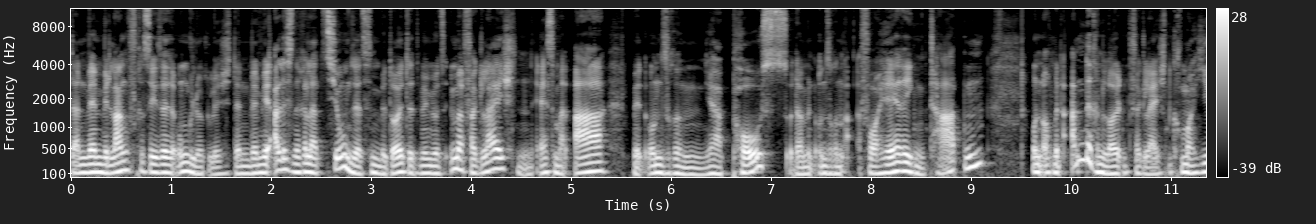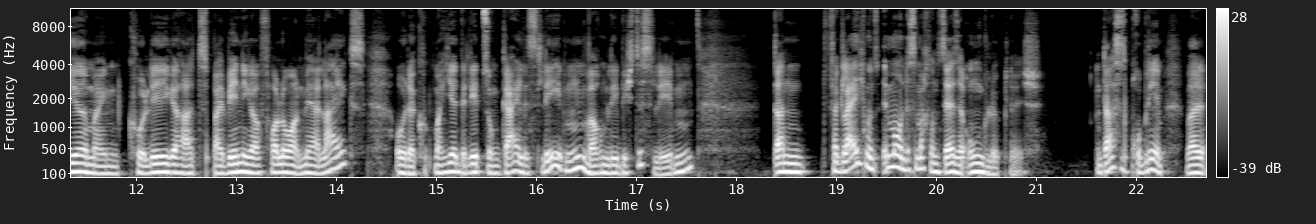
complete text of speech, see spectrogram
dann werden wir langfristig sehr, sehr unglücklich. Denn wenn wir alles in Relation setzen, bedeutet, wenn wir uns immer vergleichen, erstmal A mit unseren ja, Posts oder mit unseren vorherigen Taten und auch mit anderen Leuten vergleichen. Guck mal hier, mein Kollege hat bei weniger Followern mehr Likes. Oder guck mal hier, der lebt so ein geiles Leben. Warum lebe ich das Leben? Dann vergleichen wir uns immer und das macht uns sehr, sehr unglücklich. Und das ist das Problem, weil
